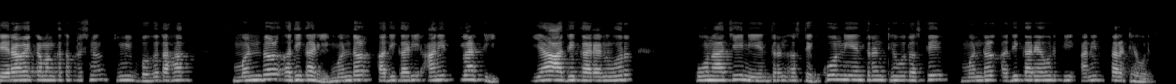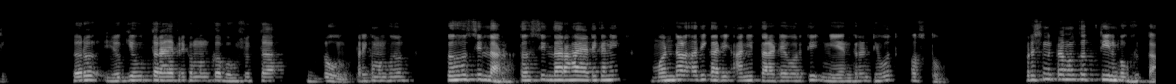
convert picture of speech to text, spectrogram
तेराव्या क्रमांकाचा प्रश्न तुम्ही बघत आहात. मंडळ अधिकारी मंडळ अधिकारी आणि तलाठी या अधिकाऱ्यांवर कोणाचे नियंत्रण असते? कोण नियंत्रण ठेवत असते? मंडळ अधिकाऱ्यावरती आणि तलाठ्यावरती. तर योग्य उत्तर आहे क्रमांक बघू शकता दोन. क्रमांक दोन. तहसीलदार. तहसीलदार हा या ठिकाणी मंडळ अधिकारी आणि तलाट्यावरती नियंत्रण ठेवत असतो. प्रश्न क्रमांक तीन बघू शकता.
